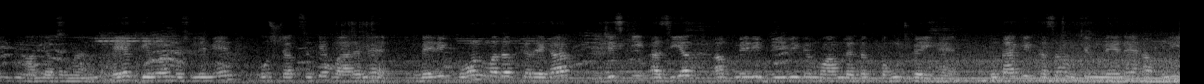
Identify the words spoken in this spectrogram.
गिरोह मुस्लिमीन उस शख्स के बारे में मेरी कौन मदद करेगा जिसकी अजियत अब मेरी बीवी के मामले तक पहुँच गई है? खुदा की कसम कि मैंने अपनी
